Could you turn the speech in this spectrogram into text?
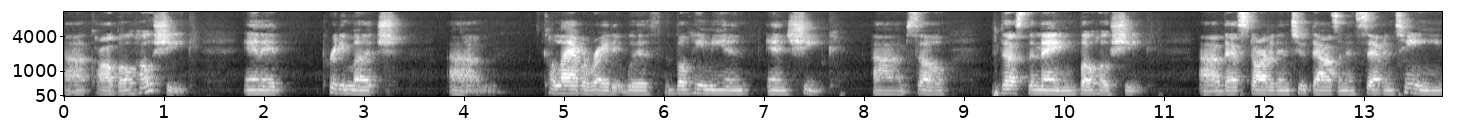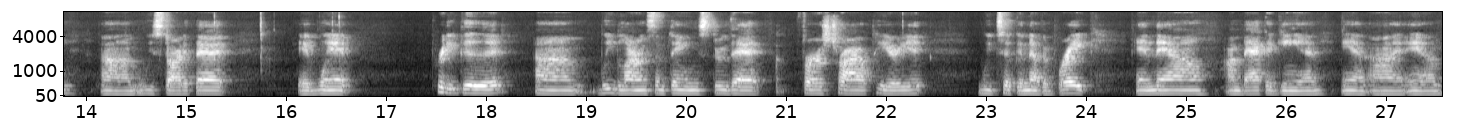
uh, called Boho Chic, and it pretty much um, collaborated with Bohemian and Chic. Um, so, thus the name Boho Chic. Uh, that started in 2017. Um, we started that. It went pretty good. Um, we learned some things through that first trial period. We took another break, and now I'm back again, and I am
